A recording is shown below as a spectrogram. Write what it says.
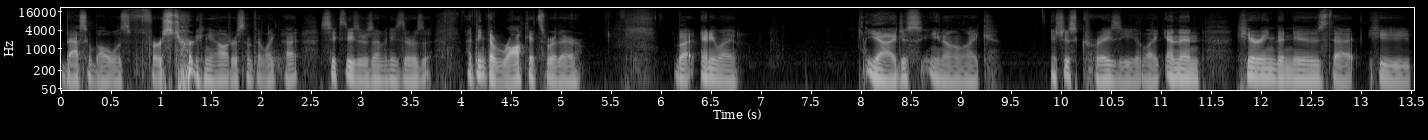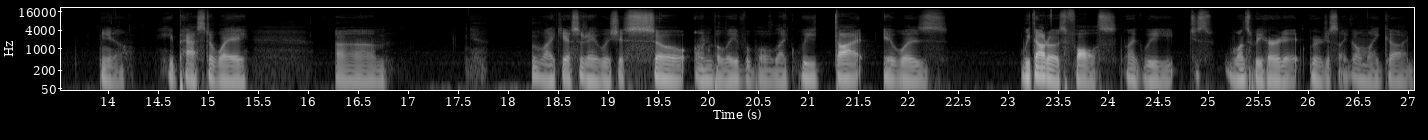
basketball was first starting out or something like that, 60s or 70s, there was, a, I think the Rockets were there. But anyway, yeah, I just, you know, like, it's just crazy. Like, and then hearing the news that he, you know, he passed away. Um, like yesterday was just so unbelievable. Like we thought it was we thought it was false. Like we just once we heard it, we were just like, "Oh my god."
